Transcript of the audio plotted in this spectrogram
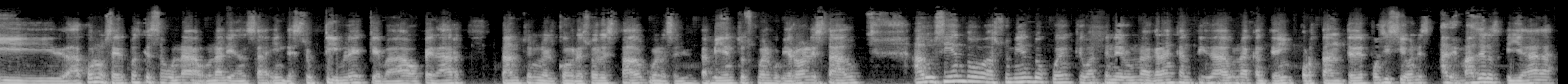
y da a conocer pues que es una, una alianza indestructible que va a operar tanto en el Congreso del Estado como en los ayuntamientos, como el gobierno del Estado, aduciendo, asumiendo que va a tener una gran cantidad, una cantidad importante de posiciones, además de las que ya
